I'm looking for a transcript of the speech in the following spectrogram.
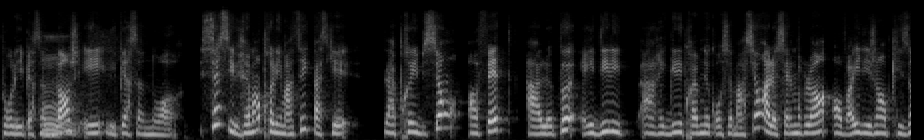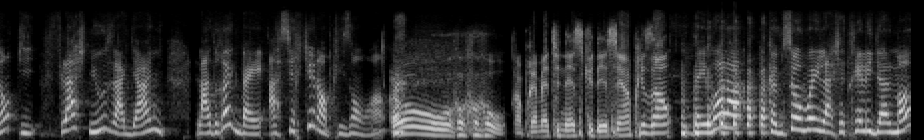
pour les personnes Hmm. blanches et les personnes noires. Ça, c'est vraiment problématique parce que la prohibition, en fait, elle n'a pas aidé les- à régler les problèmes de consommation. Elle a simplement envoyé des gens en prison. Puis, flash news, la gang, la drogue, ben, elle circule en prison. Hein? Oh, oh, oh, on pourrait mettre une SQDC en prison. Ben voilà, comme ça, au moins, ils l'achèteraient légalement.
